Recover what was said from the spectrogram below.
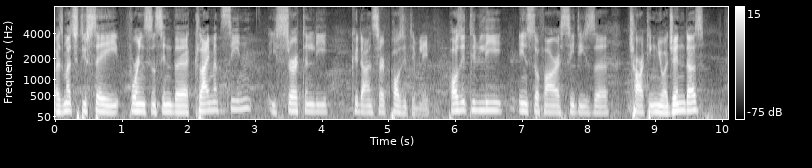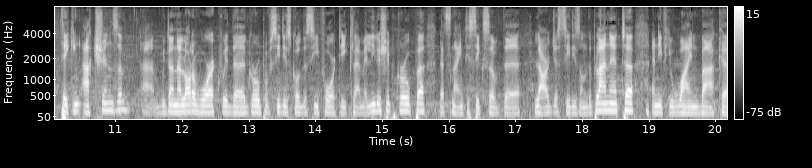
as much to say, for instance, in the climate scene, you certainly could answer positively. Positively insofar as cities uh, charting new agendas, taking actions. Um, we've done a lot of work with a group of cities called the C40 Climate Leadership Group. Uh, that's 96 of the largest cities on the planet. Uh, and if you wind back uh,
